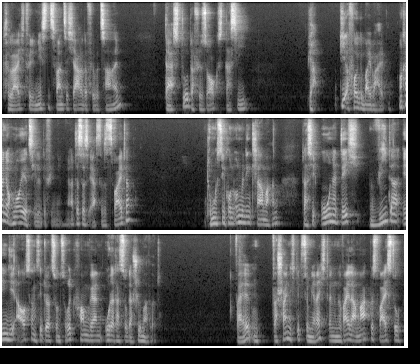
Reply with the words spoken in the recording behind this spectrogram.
vielleicht für die nächsten 20 Jahre dafür bezahlen, dass du dafür sorgst, dass sie ja, die Erfolge beibehalten. Man kann ja auch neue Ziele definieren. Ja, das ist das Erste. Das Zweite, du musst den Kunden unbedingt klar machen, dass sie ohne dich wieder in die Ausgangssituation zurückkommen werden oder dass es sogar schlimmer wird. Weil, und wahrscheinlich gibst du mir recht, wenn du eine Weile am Markt bist, weißt du,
